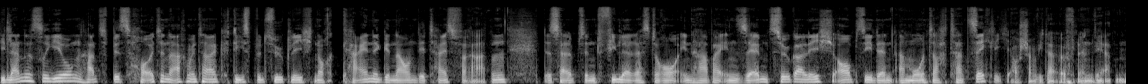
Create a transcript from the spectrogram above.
Die Landesregierung hat bis heute Nachmittag diesbezüglich noch keine genauen Details verraten. Deshalb sind viele Restaurantinhaber in selben zögerlich, ob sie denn am Montag tatsächlich auch schon wieder öffnen werden.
